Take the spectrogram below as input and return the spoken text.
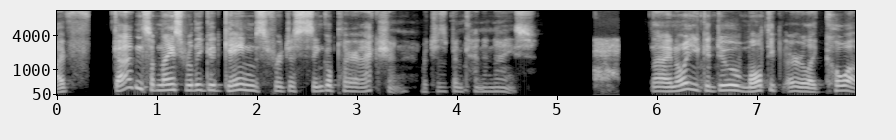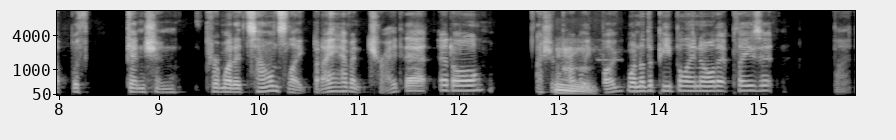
I've gotten some nice really good games for just single player action, which has been kind of nice. Now, I know you can do multi or like co-op with Genshin from what it sounds like, but I haven't tried that at all. I should probably bug one of the people I know that plays it but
